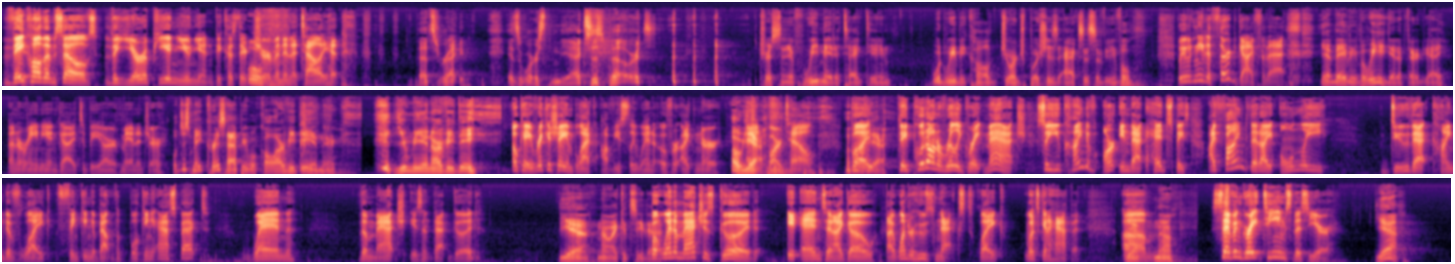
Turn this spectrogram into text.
They call themselves the European Union because they're Oof. German and Italian. That's right. It's worse than the Axis Powers. Tristan, if we made a tag team, would we be called George Bush's Axis of Evil? we would need a third guy for that. Yeah, maybe, but we could get a third guy. An Iranian guy to be our manager. We'll just make Chris happy. We'll call RVD in there. you, me, and RVD. Okay, Ricochet and Black obviously win over Aichner Oh, yeah. and Barthel. Oh, but yeah. they put on a really great match, so you kind of aren't in that headspace. I find that I only do that kind of like thinking about the booking aspect when the match isn't that good. Yeah, no, I could see that. But when a match is good, it ends and I go, I wonder who's next. Like, what's going to happen? Yeah, Um, no. Seven great teams this year. Yeah.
